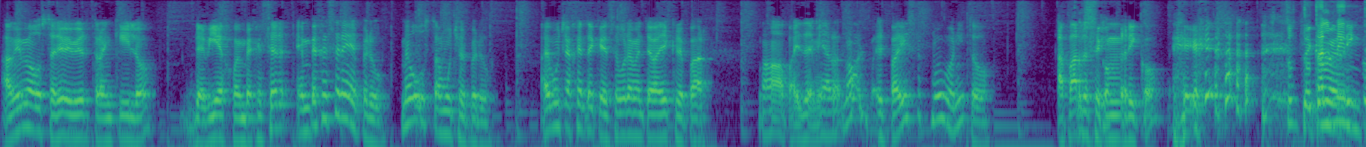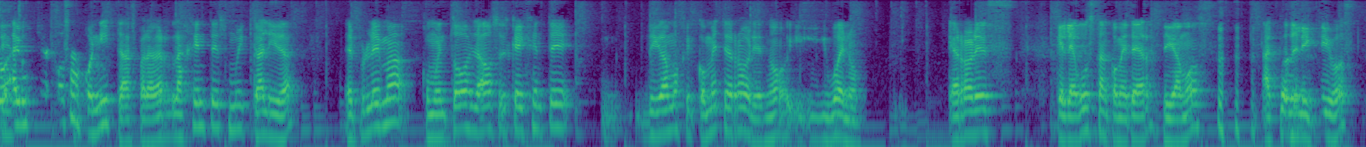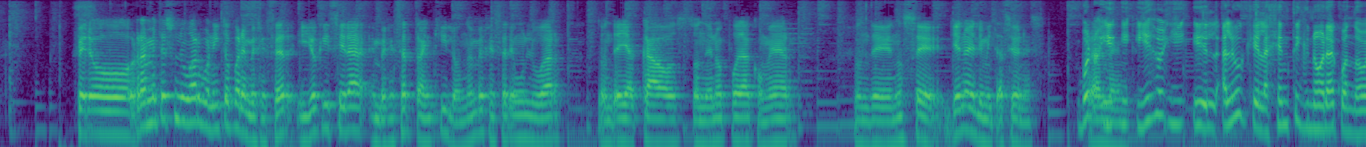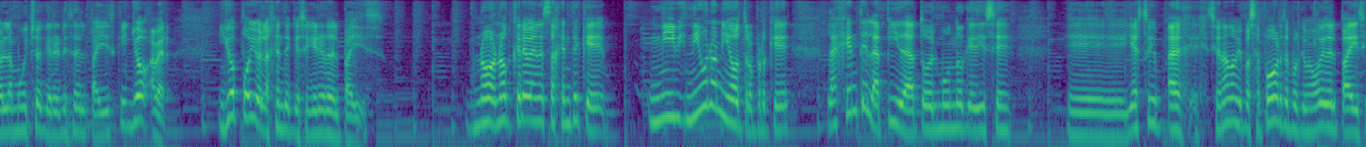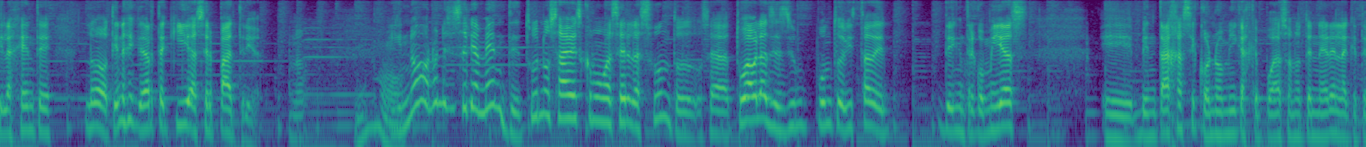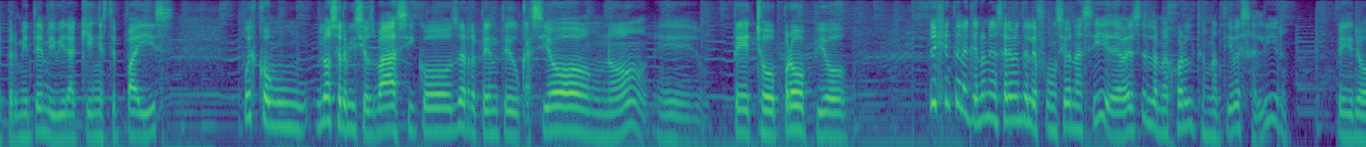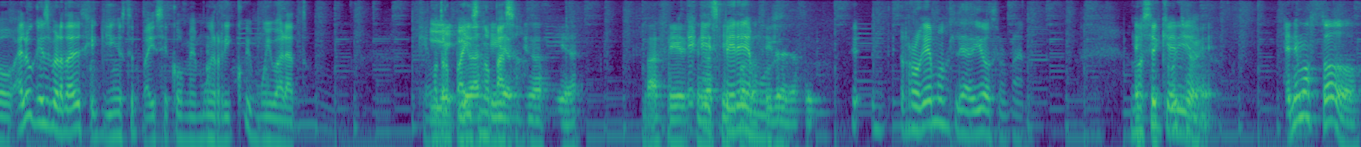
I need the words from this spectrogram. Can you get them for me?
a mí me gustaría vivir tranquilo, de viejo, envejecer, envejecer en el Perú. Me gusta mucho el Perú. Hay mucha gente que seguramente va a discrepar. No, país de mierda. No, el, el país es muy bonito. Aparte se come rico. T- Se come Totalmente. rico, Hay muchas cosas bonitas para ver. La gente es muy cálida. El problema, como en todos lados, es que hay gente, digamos, que comete errores, ¿no? Y, y bueno, errores que le gustan cometer, digamos, actos delictivos. Pero realmente es un lugar bonito para envejecer y yo quisiera envejecer tranquilo, no envejecer en un lugar donde haya caos, donde no pueda comer, donde, no sé, lleno de limitaciones. Bueno, y, y- eso, y- el- algo que la gente ignora cuando habla mucho de querer irse del país, que yo, a ver, yo apoyo a la gente que se quiere ir del país. No, no creo en esa gente que, ni, ni uno ni otro, porque la gente la pida a todo el mundo que dice, eh, ya estoy ah, gestionando mi pasaporte porque me voy del país, y la gente, no, tienes que quedarte aquí a hacer patria, ¿no? No. Y no, no necesariamente. Tú no sabes cómo va a ser el asunto. O sea, tú hablas desde un punto de vista de, de, entre comillas, eh, ventajas económicas que puedas o no tener en la que te permiten vivir aquí en este país. Pues con los servicios básicos, de repente educación, ¿no? Eh, techo propio. Hay gente a la que no necesariamente le funciona así. A veces la mejor alternativa es salir. Pero algo que es verdad es que aquí en este país se come muy rico y muy barato. Que en Y- otro país no pasa. Va a seguir siendo así esperemos. siglos. Eh, Roguémosle a Dios, hermano. No Es sé qué haría. Tenemos todo.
